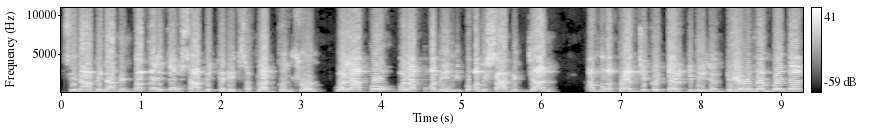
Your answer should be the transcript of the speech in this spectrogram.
Sinabi namin, baka ikaw sabit ka dito sa flood control. Wala po, wala po kami, hindi po kami sabit dyan. Ang mga project ko, 30 million. Do you remember that?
